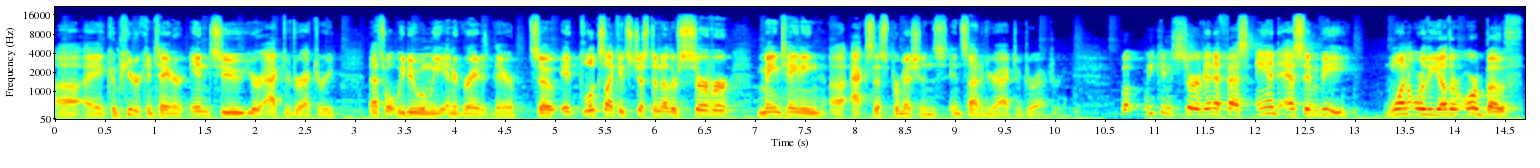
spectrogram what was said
uh, a computer container into your Active Directory. That's what we do when we integrate it there. So it looks like it's just another server maintaining uh, access permissions inside of your Active Directory. But we can serve NFS and SMB, one or the other or both,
